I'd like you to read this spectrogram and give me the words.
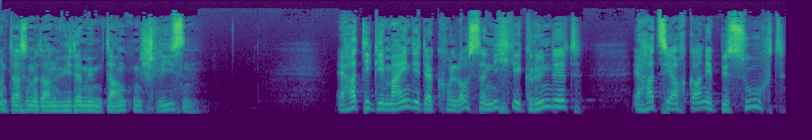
und dass wir dann wieder mit dem Danken schließen. Er hat die Gemeinde der Kolosser nicht gegründet, er hat sie auch gar nicht besucht,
